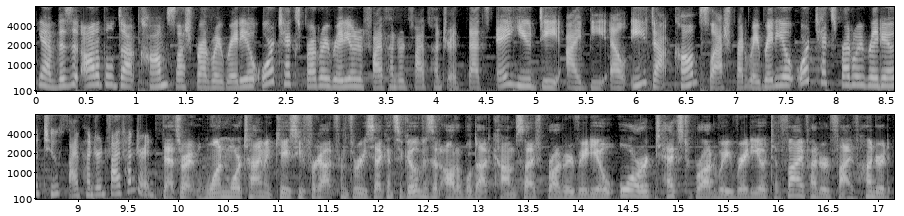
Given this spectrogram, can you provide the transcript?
Yeah, visit audible.com slash Broadway Radio or text Broadway Radio to 500 500. That's A U D I B L E dot com slash Broadway Radio or text Broadway Radio to 500 500. That's right. One more time, in case you forgot from three seconds ago, visit audible.com slash Broadway Radio or text Broadway Radio to 500 500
